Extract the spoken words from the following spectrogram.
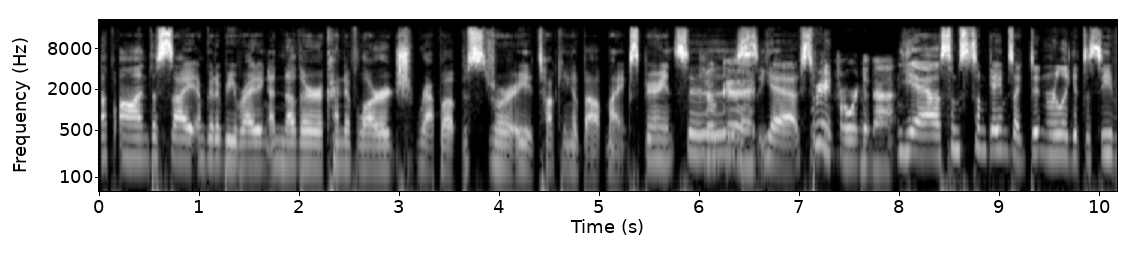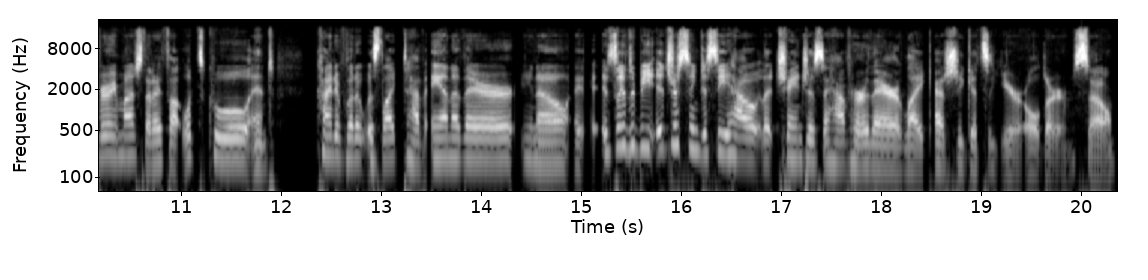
up on the site. I'm going to be writing another kind of large wrap up story talking about my experiences. Oh, good. Yeah, Looking forward to that. Yeah, some some games I didn't really get to see very much that I thought looked cool and kind of what it was like to have Anna there, you know. It- It's going to be interesting to see how that changes to have her there like as she gets a year older. So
